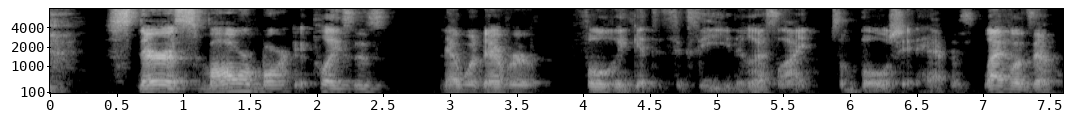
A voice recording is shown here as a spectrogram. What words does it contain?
there are smaller marketplaces that will never fully get to succeed unless like some bullshit happens. Like for example,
